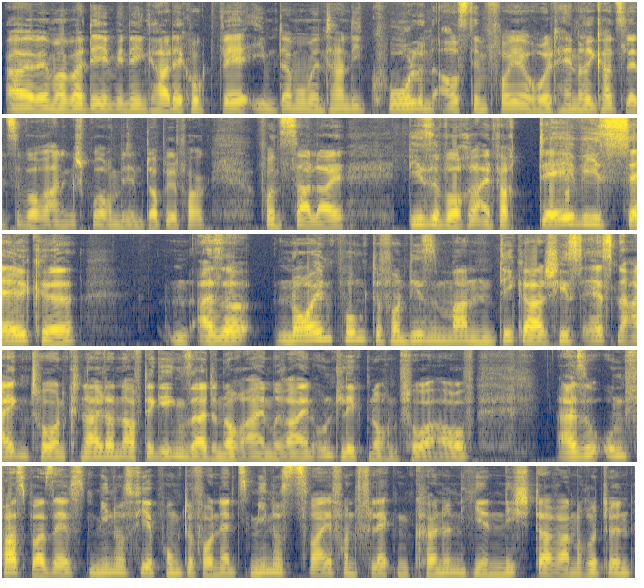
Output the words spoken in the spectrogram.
Aber wenn man bei dem in den Kader guckt, wer ihm da momentan die Kohlen aus dem Feuer holt. Henrik hat es letzte Woche angesprochen mit dem Doppelfock von Salai. Diese Woche einfach Davy Selke. Also neun Punkte von diesem Mann. Ein Dicker schießt erst ein Eigentor und knallt dann auf der Gegenseite noch einen rein und legt noch ein Tor auf. Also unfassbar. Selbst minus vier Punkte von Netz, minus zwei von Flecken können hier nicht daran rütteln,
